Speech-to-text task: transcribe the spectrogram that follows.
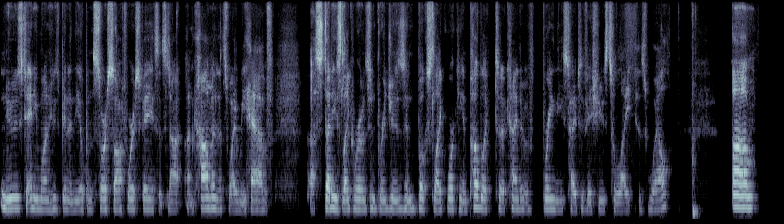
news to anyone who's been in the open source software space. It's not uncommon. That's why we have uh, studies like roads and bridges and books like working in public to kind of bring these types of issues to light as well. Um,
